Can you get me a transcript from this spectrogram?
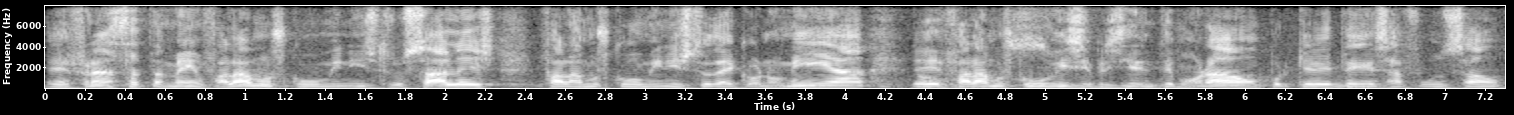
eh, França, também falamos com o ministro Salles, falamos com o ministro da Economia, eh, falamos com o vice-presidente Mourão, porque ele tem essa função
